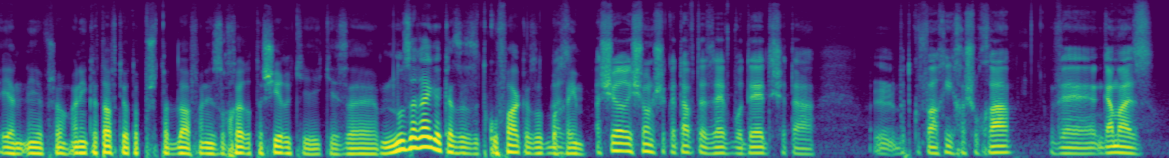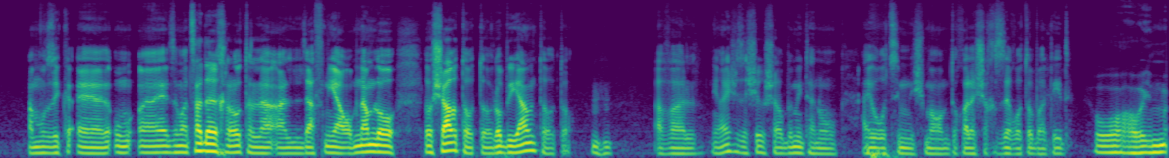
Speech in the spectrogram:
אין, אי אפשר. אני כתבתי אותו פשוט על דף, אני זוכר את השיר כי, כי זה, נו זה רגע כזה, זה תקופה כזאת בחיים. השיר הראשון שכתבת, זאב בודד, שאתה בתקופה הכי חשוכה, וגם אז המוזיקה, אה, אה, זה מצא דרך לעלות על, על דף נייר. אמנם לא, לא שרת אותו, לא ביימת אותו, mm-hmm. אבל נראה לי שזה שיר שהרבה מאיתנו היו רוצים לשמוע, אם תוכל לשחזר אותו בעתיד. וואו, אם,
